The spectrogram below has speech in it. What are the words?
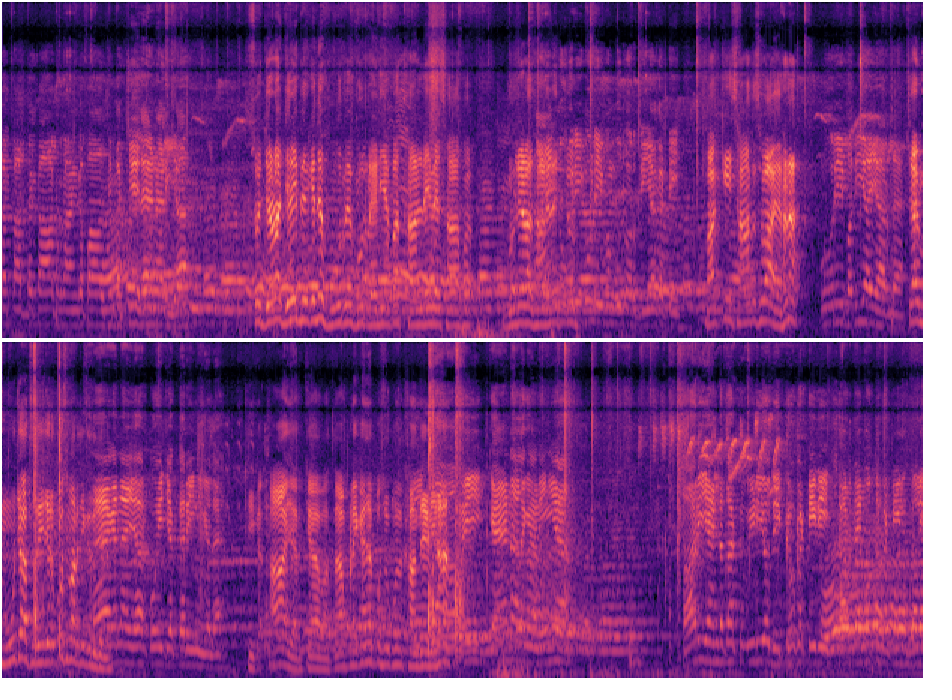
ਦਾ ਕੱਦ ਕਾਠ ਰੰਗ ਪਾਲ ਤੇ ਬੱਚੇ ਲੈਣ ਵਾਲੀ ਆ। ਸੋ ਜਿਹੜਾ ਜਿਹੜੇ ਵੀਰ ਕਹਿੰਦੇ ਫੂਰ ਵੇ ਫੂਰ ਲੈਣੀ ਆਪਾਂ ਥਾਣ ਲੈਵੇ ਸਾਫ਼ ਗੁੱਲੇ ਵਾਲਾ ਥਾਣ ਲੈ ਡੁਗਰੀ ਘੋੜੀ ਵਾਂਗੂ ਤੁਰਦੀ ਆ ਗੱਡੀ। ਬਾਕੀ ਸ਼ਾਂਤ ਸੁਭਾਅ ਹੈ ਹਨਾ? ਪੂਰੀ ਵਧੀਆ ਯਾਰ ਲੈ। ਚਾਹੇ ਮੂੰਹ 'ਚ ਹੱਥ ਦੇ ਜਦੋਂ ਕੁਛ ਮਰਜ਼ੀ ਕਰੀ ਮੈਂ ਜਾਓ ਕਹਿੰਦਾ ਯਾਰ ਕੋਈ ਚੱਕਰ ਹੀ ਨਹੀਂ ਲੈ ਠੀਕ ਆ ਆ ਯਾਰ ਕਿਆ ਬਾਤ ਆ ਆਪਣੇ ਕਹਿੰਦੇ ਪਸ਼ੂ ਕੁਝ ਖਾਂਦੇ ਨਹੀਂ ਹਨਾ? ਬਈ ਕਹਿਣ ਵਾਲੀਆਂ ਨਹੀਂ ਆ। ਸਾਰੀ ਐਂਡ ਤੱਕ ਵੀਡੀਓ ਦੇਖਿਓ ਗੱਟੀ ਦੀ ਛੱਡਦੇ ਪੁੱਤ ਗੱਟੀ ਨੂੰ ਖੁੱਲੀ।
